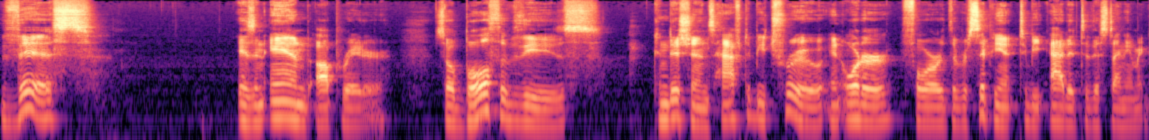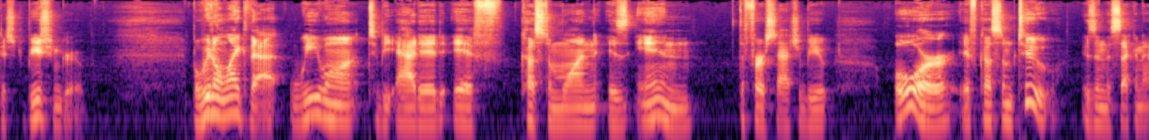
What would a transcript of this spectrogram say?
this is an AND operator. So both of these conditions have to be true in order for the recipient to be added to this dynamic distribution group. But we don't like that. We want to be added if custom 1 is in the first attribute, or if custom 2 is in the second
